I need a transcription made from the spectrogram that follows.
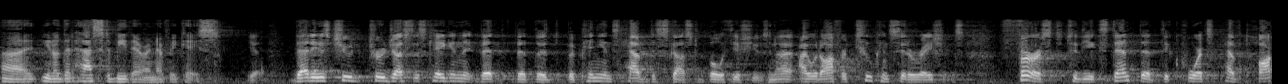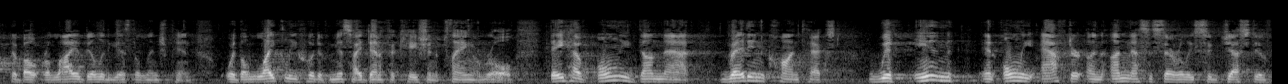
uh, you know, that has to be there in every case. Yeah. That is true, true Justice Kagan, that, that, that, the opinions have discussed both issues. And I, I would offer two considerations. First, to the extent that the courts have talked about reliability as the linchpin or the likelihood of misidentification playing a role, they have only done that read in context within and only after an unnecessarily suggestive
